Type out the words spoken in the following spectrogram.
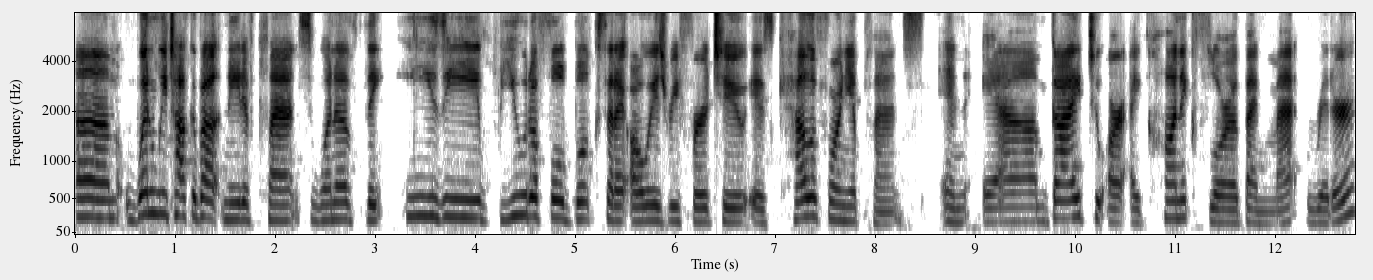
um, when we talk about native plants, one of the easy, beautiful books that I always refer to is California Plants, an um, guide to our iconic flora by Matt Ritter.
